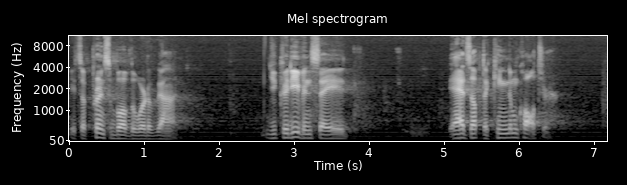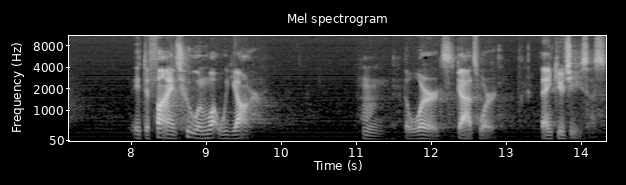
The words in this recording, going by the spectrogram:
It's a principle of the Word of God. You could even say it adds up to kingdom culture. It defines who and what we are. Hmm the words, God's word. Thank you, Jesus.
